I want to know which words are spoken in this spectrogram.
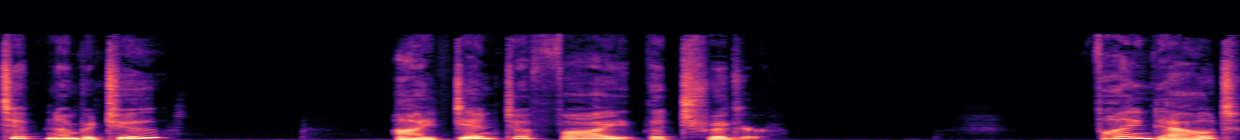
Tip number two identify the trigger. Find out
